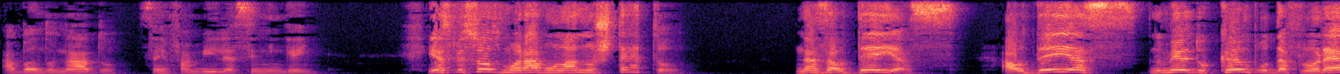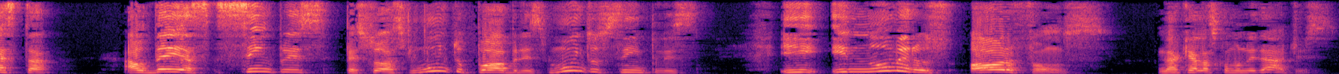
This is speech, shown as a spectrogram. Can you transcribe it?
abandonado, sem família, sem ninguém. E as pessoas moravam lá no shtetl, nas aldeias, aldeias no meio do campo, da floresta, aldeias simples, pessoas muito pobres, muito simples, e inúmeros órfãos naquelas comunidades.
